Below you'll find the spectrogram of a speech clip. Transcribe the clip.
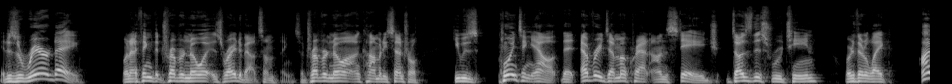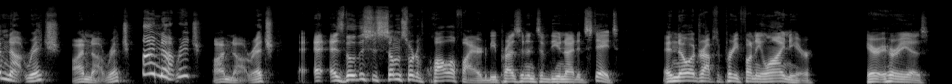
it is a rare day when I think that Trevor Noah is right about something. So Trevor Noah on Comedy Central, he was pointing out that every Democrat on stage does this routine where they're like, I'm not rich. I'm not rich. I'm not rich. I'm not rich. As though this is some sort of qualifier to be president of the United States. And Noah drops a pretty funny line here. Here, here he is.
